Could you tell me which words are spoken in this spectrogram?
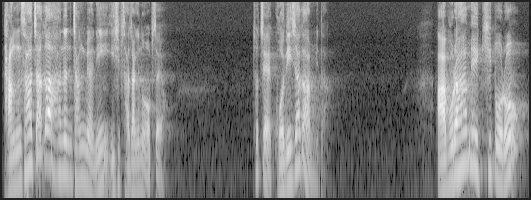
당사자가 하는 장면이 24장에는 없어요. 첫째, 권위자가 합니다. 아브라함의 기도로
